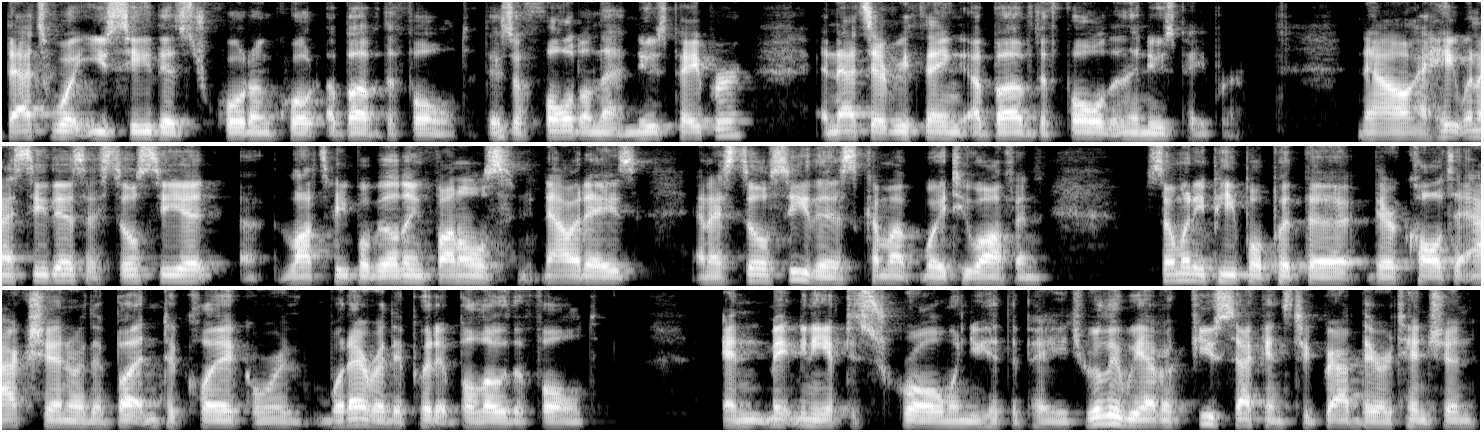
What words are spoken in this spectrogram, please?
That's what you see that's quote unquote above the fold. There's a fold on that newspaper, and that's everything above the fold in the newspaper. Now, I hate when I see this. I still see it. Uh, lots of people building funnels nowadays, and I still see this come up way too often. So many people put the their call to action or the button to click or whatever, they put it below the fold and meaning you have to scroll when you hit the page. Really, we have a few seconds to grab their attention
